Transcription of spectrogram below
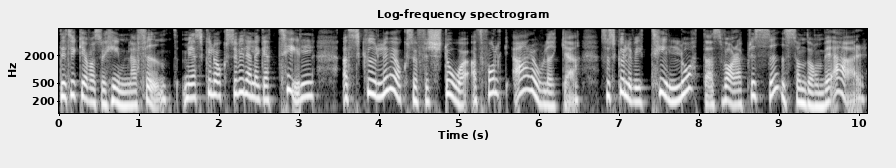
Det tycker jag var så himla fint. Men jag skulle också vilja lägga till att skulle vi också förstå att folk är olika så skulle vi tillåtas vara precis som de vi är.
